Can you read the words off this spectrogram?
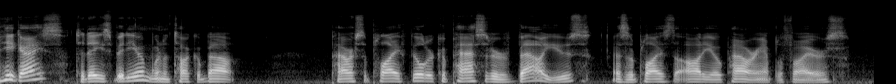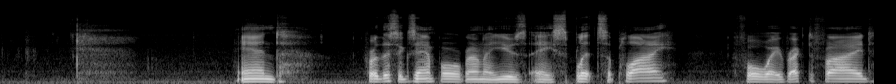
Hey guys, today's video I'm going to talk about power supply filter capacitor values as it applies to audio power amplifiers. And for this example we're going to use a split supply, full wave rectified,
